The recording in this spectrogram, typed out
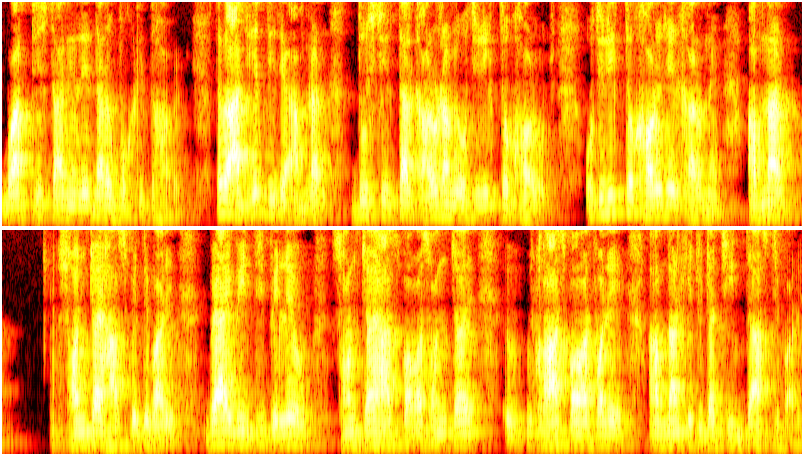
মাতৃস্থানীয়দের দ্বারা উপকৃত হবে। তবে আজকের দিনে আপনার দুশ্চিন্তার কারণ হবে অতিরিক্ত খরচ। অতিরিক্ত খরচের কারণে আপনার সঞ্চয় হ্রাস পেতে পারে। ব্যয় বৃদ্ধি পেলেও সঞ্চয় হ্রাস পাওয়া, সঞ্চয়, হ্রাস পাওয়ার ফলে আপনার কিছুটা চিন্তা আসতে পারে।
